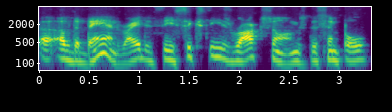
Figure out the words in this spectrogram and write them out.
uh, of the band, right? It's these 60s rock songs, the simple,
